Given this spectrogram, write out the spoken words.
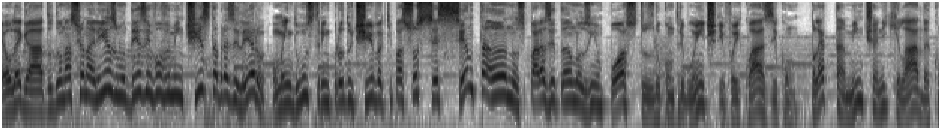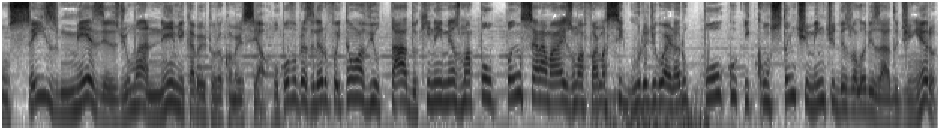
é o legado do nacionalismo desenvolvimentista brasileiro, uma indústria improdutiva que passou 60 anos parasitando os impostos do contribuinte e foi quase completamente aniquilada com seis meses de uma anêmica abertura comercial. O povo brasileiro foi tão aviltado que nem mesmo a poupança era mais uma forma segura de guardar o pouco e constantemente desvalorizado dinheiro.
